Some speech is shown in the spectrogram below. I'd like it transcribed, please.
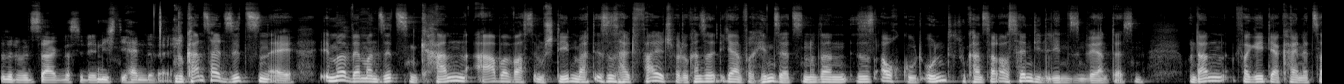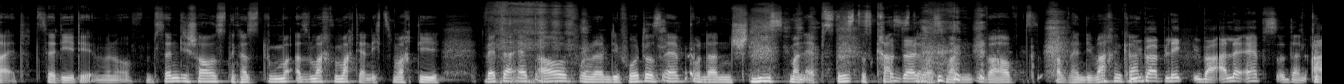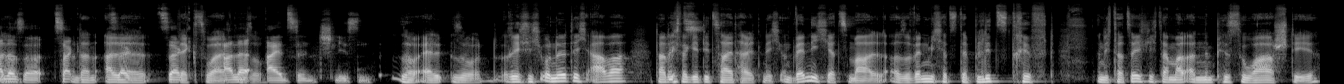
Also du willst sagen, dass du dir nicht die Hände wäschst. Du kannst halt sitzen, ey. Immer wenn man sitzen kann, aber was im Stehen macht, ist es halt falsch, weil du kannst halt nicht einfach hinsetzen und dann ist es auch gut. Und du kannst halt aufs Handy linsen währenddessen. Und dann vergeht ja keine Zeit. Das ist ja die Idee. Wenn du auf das Handy schaust, dann kannst du, also macht, macht ja nichts. Mach die Wetter-App auf und dann die Fotos-App und dann schließt man Apps. Das ist das Krasseste, was man überhaupt am Handy machen kann. Überblick über alle Apps und dann alle so zack, Genau. Und dann alle zack, wegswipen, alle so. einzeln schließen. So, so richtig unnötig, aber dadurch vergeht die Zeit halt nicht. Und wenn ich jetzt mal, also wenn mich jetzt der Blitz trifft und ich tatsächlich da mal an einem Pissoir stehe,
